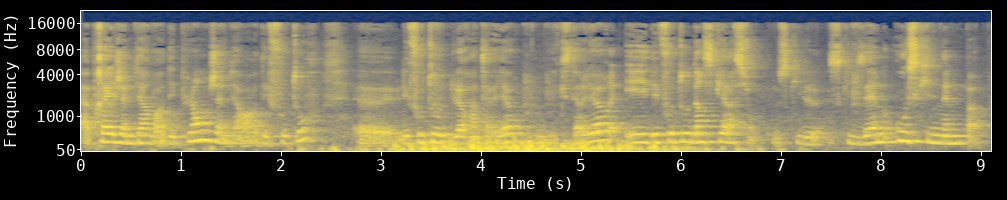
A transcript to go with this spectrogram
Après, j'aime bien avoir des plans, j'aime bien avoir des photos. Euh, les photos de leur intérieur ou de l'extérieur et des photos d'inspiration de ce qu'ils, ce qu'ils aiment ou ce qu'ils n'aiment pas.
